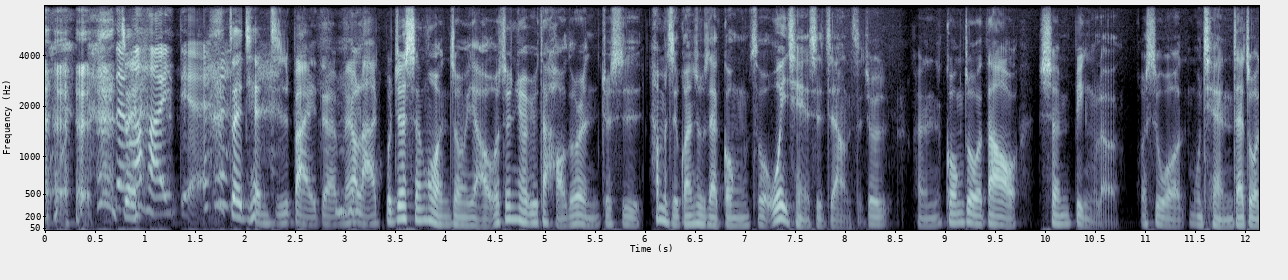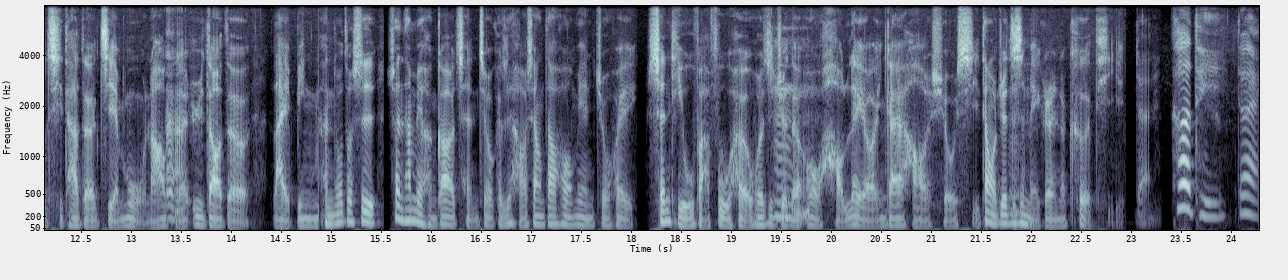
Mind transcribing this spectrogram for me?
对我好一点。最浅直白的没有啦。我觉得生活很重要。我最近有遇到好多人，就是他们只关注在工作。我以前也是这样子，就是可能工作到生病了。或是我目前在做其他的节目，然后可能遇到的来宾、很多都是，虽然他们有很高的成就，可是好像到后面就会身体无法负荷，或是觉得、嗯哦好累哦，应该好好休息。但我觉得这是每个人的课题。对，课题对，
